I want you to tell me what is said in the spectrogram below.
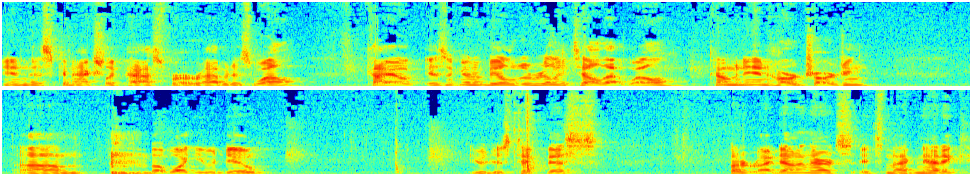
and this can actually pass for a rabbit as well. Coyote isn't going to be able to really tell that well coming in hard charging. Um, but what you would do, you would just take this, put it right down in there. It's, it's magnetic.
